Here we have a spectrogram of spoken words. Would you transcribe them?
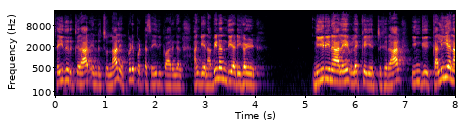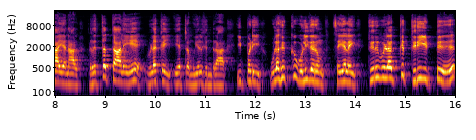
செய்திருக்கிறார் என்று சொன்னால் எப்படிப்பட்ட செய்தி பாருங்கள். அங்கே நபிநந்தி அடிகள் நீரினாலே விளக்கை ஏற்றுகிறார். இங்கு கலிய நாயனால் இரத்தத்தாலேயே விளக்கை ஏற்ற முயல்கின்றார். இப்படி உலகுக்கு ஒளி தரும் செயலை திருவிளக்கு திரியிட்டு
